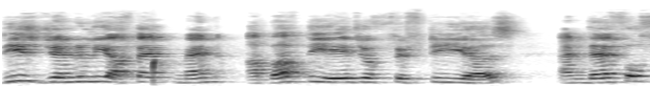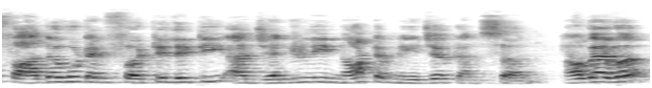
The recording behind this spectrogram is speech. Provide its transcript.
these generally affect men above the age of 50 years and therefore fatherhood and fertility are generally not a major concern. However,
